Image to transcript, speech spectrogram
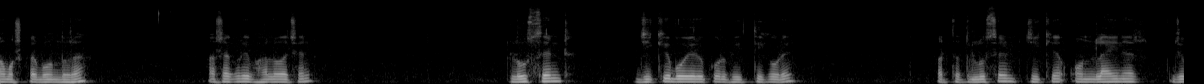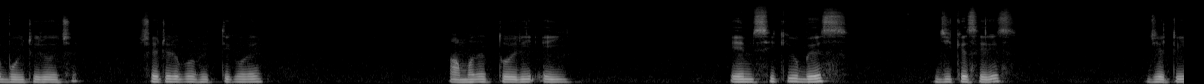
নমস্কার বন্ধুরা, আশা করি ভালো আছেন। লুসেন্ট জিকে বইয়ের উপর ভিত্তি করে, অর্থাৎ লুসেন্ট জিকে অনলাইনের যে বইটি রয়েছে, সেটির উপর ভিত্তি করে আমাদের তৈরি এই এমসিকিউ বেস জিকে সিরিজ যেটি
